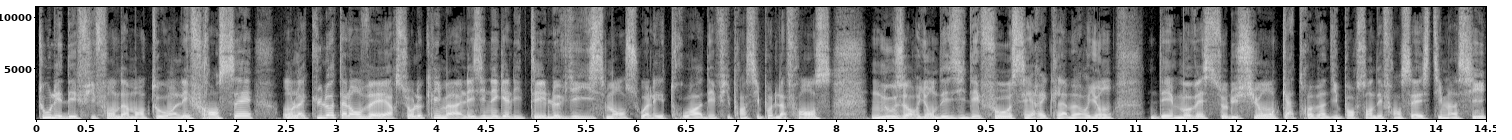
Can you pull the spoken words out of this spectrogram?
tous les défis fondamentaux, hein, les Français ont la culotte à l'envers sur le climat, les inégalités, le vieillissement, soit les trois défis principaux de la France. Nous aurions des idées fausses et réclamerions des mauvaises solutions. 90% des Français estiment ainsi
